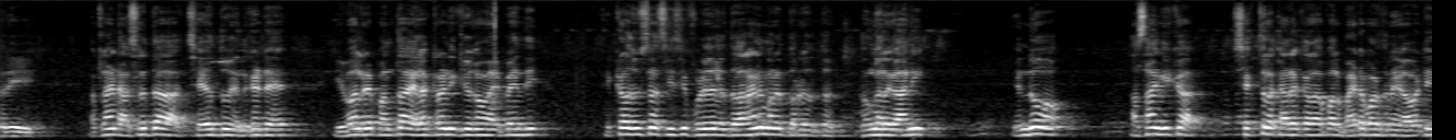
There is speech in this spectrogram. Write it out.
మరి అట్లాంటి అశ్రద్ధ చేయొద్దు. ఎందుకంటే ఇవాళ రేపు అంతా ఎలక్ట్రానిక్ యుగం అయిపోయింది. ఎక్కడ చూసినా సీసీ ఫుటేజ్ల ద్వారానే మనకు దొర- దొంగలు కానీ ఎన్నో అసాంఘిక శక్తుల కార్యకలాపాలు బయటపడుతున్నాయి కాబట్టి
